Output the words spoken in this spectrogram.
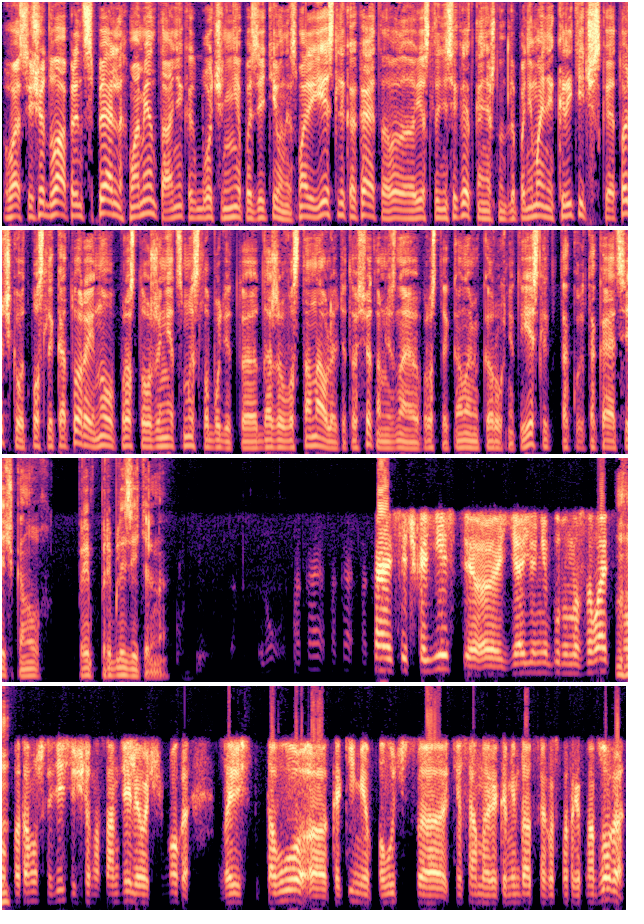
Вась, еще два принципиальных момента, они как бы очень не позитивные. Смотри, есть ли какая-то, если не секрет, конечно, для понимания, критическая точка, вот после которой, ну, просто уже нет смысла будет даже восстанавливать это все, там, не знаю, просто экономика рухнет. Есть ли такой, такая отсечка, ну, при, приблизительно? Такая осечка есть, э, я ее не буду называть, но, потому что здесь еще на самом деле очень много зависит от того, э, какими получатся те самые рекомендации Роспотребнадзора,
